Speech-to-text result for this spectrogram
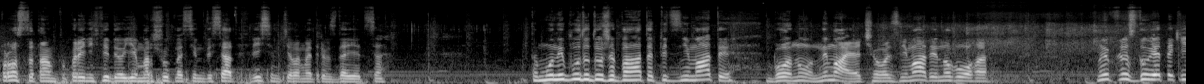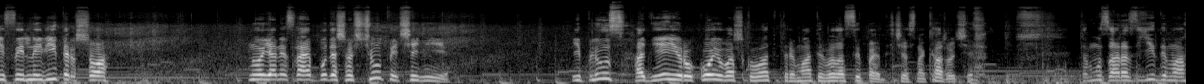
просто там в попередніх відео є маршрут на 78 кілометрів, здається. Тому не буду дуже багато підзнімати, бо ну, немає чого знімати нового. Ну і плюс дує такий сильний вітер, що ну я не знаю, буде щось чути чи ні. І плюс однією рукою важкувати тримати велосипед, чесно кажучи. Тому зараз їдемо.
